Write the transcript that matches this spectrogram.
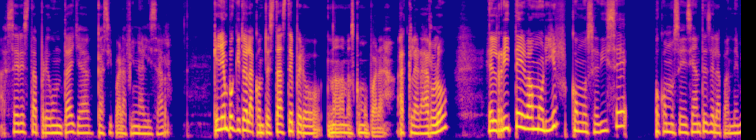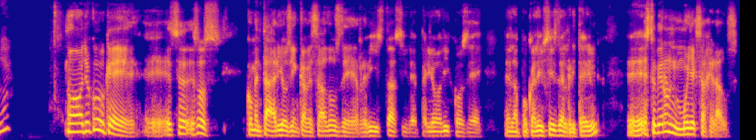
hacer esta pregunta ya casi para finalizar, que ya un poquito la contestaste, pero nada más como para aclararlo. ¿El retail va a morir, como se dice, o como se decía antes de la pandemia? No, yo creo que eh, esos comentarios y encabezados de revistas y de periódicos de, del apocalipsis del retail eh, estuvieron muy exagerados.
